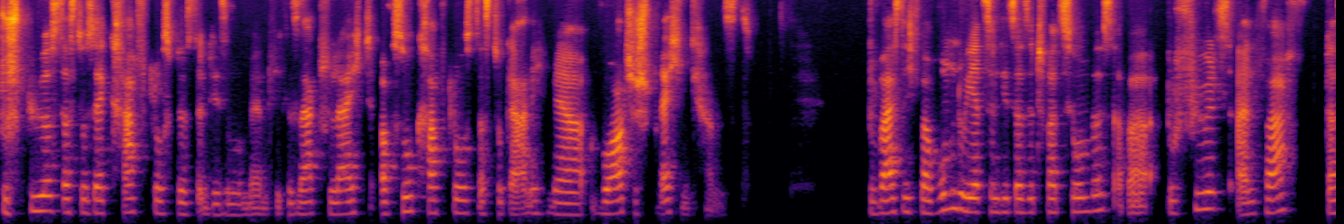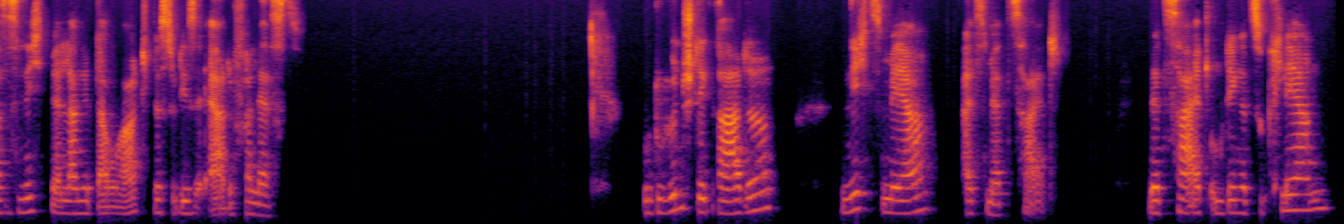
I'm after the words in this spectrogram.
du spürst, dass du sehr kraftlos bist in diesem Moment. Wie gesagt, vielleicht auch so kraftlos, dass du gar nicht mehr Worte sprechen kannst du weißt nicht, warum du jetzt in dieser Situation bist, aber du fühlst einfach, dass es nicht mehr lange dauert, bis du diese Erde verlässt. Und du wünschst dir gerade nichts mehr als mehr Zeit. Mehr Zeit, um Dinge zu klären,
